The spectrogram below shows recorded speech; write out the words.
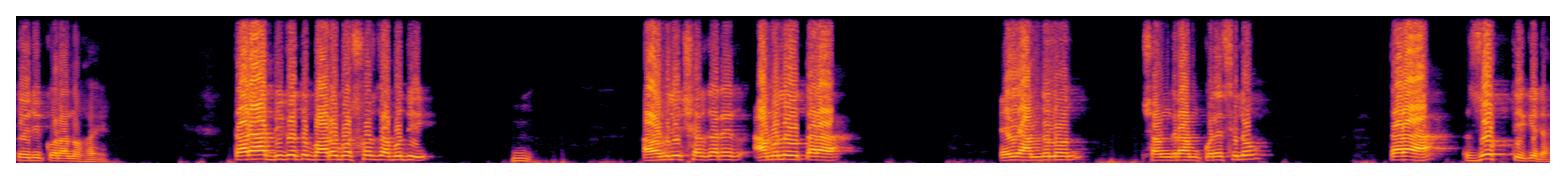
তৈরি করানো হয়। তারা বিগত বারো বছর উম, আওয়ামী লীগ সরকারের আমলেও তারা এই আন্দোলন সংগ্রাম করেছিল। তারা যৌক্তিক এটা।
